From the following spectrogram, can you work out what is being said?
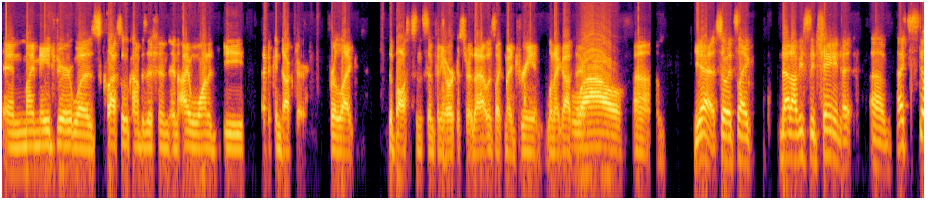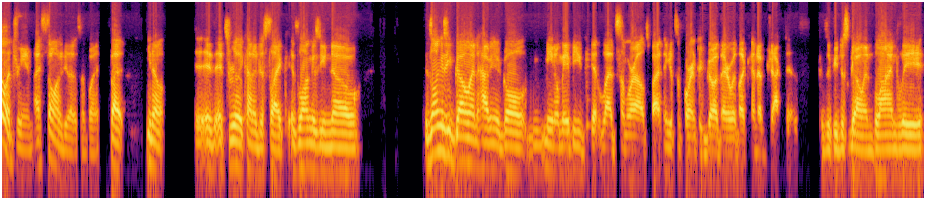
and my major was classical composition, and I wanted to be a conductor for like the Boston Symphony Orchestra. That was like my dream when I got there. Wow. Um, yeah, so it's like that obviously changed. But, um, it's still a dream. I still want to do that at some point. But you know, it, it's really kind of just like as long as you know as long as you go in having a goal, you know, maybe you get led somewhere else. But I think it's important to go there with like an objective. Because if you just go in blindly,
